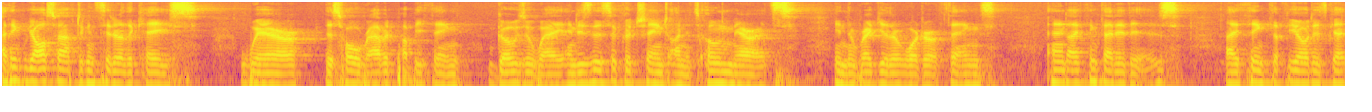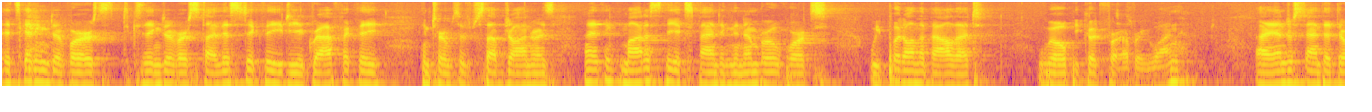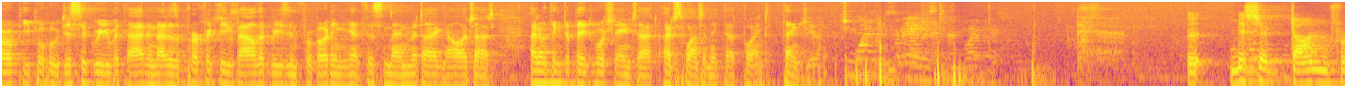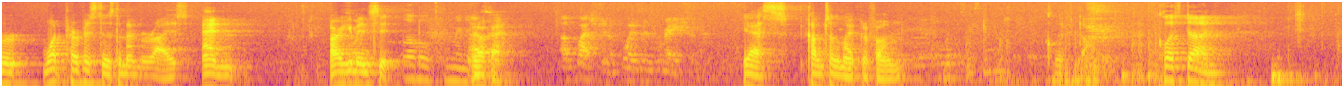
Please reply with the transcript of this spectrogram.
I think we also have to consider the case where this whole Rabid Puppy thing goes away, and is this a good change on its own merits in the regular order of things? And I think that it is. I think the field is get, it's getting diverse, it's getting diverse stylistically, geographically, in terms of subgenres. And I think modestly expanding the number of works we put on the ballot will be good for everyone. I understand that there are people who disagree with that, and that is a perfectly valid reason for voting against this amendment. I acknowledge that. I don't think debate will change that. I just want to make that point. Thank you. Uh, Mr. Dunn, for what purpose does the member rise? And arguments? It, We'll hold two minutes. okay. A question, a point of information. Yes, come to the microphone. Cliff Dunn. Cliff Dunn.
